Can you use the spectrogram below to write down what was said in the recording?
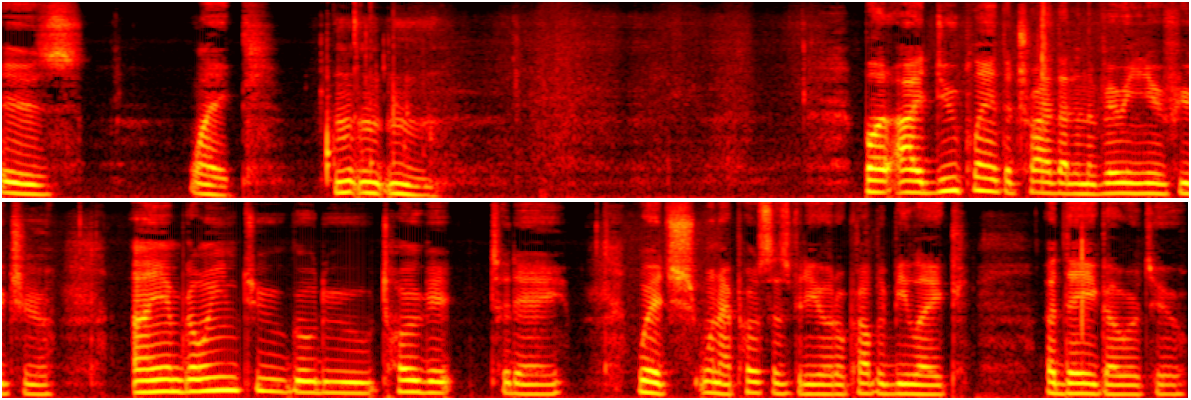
is Like, mm-mm-mm. But I do plan to try that in the very near future. I am going to go to Target today, which when I post this video, it'll probably be like a day ago or two.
